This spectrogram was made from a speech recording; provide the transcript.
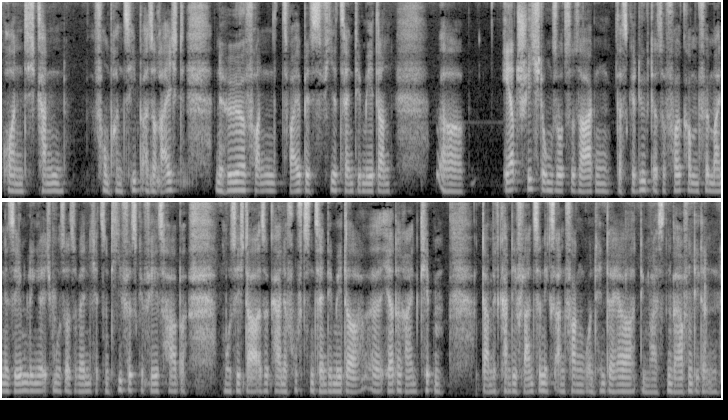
Und ich kann vom Prinzip, also reicht eine Höhe von zwei bis vier Zentimetern äh, Erdschichtung sozusagen. Das genügt also vollkommen für meine Sämlinge. Ich muss also, wenn ich jetzt ein tiefes Gefäß habe, muss ich da also keine 15 Zentimeter äh, Erde reinkippen. Damit kann die Pflanze nichts anfangen und hinterher die meisten werfen die dann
